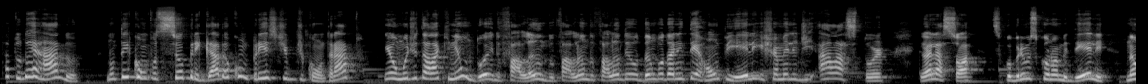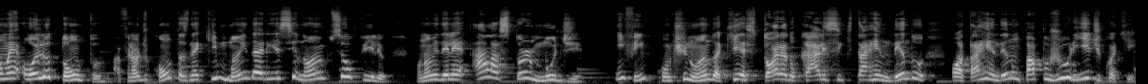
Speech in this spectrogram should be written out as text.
Tá tudo errado. Não tem como você ser obrigado a cumprir esse tipo de contrato. E o Moody tá lá que nem um doido, falando, falando, falando, e o Dumbledore interrompe ele e chama ele de Alastor. E olha só, descobrimos que o nome dele não é Olho Tonto. Afinal de contas, né, que mãe daria esse nome pro seu filho? O nome dele é Alastor Moody. Enfim, continuando aqui a história do cálice que tá rendendo, ó, tá rendendo um papo jurídico aqui.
